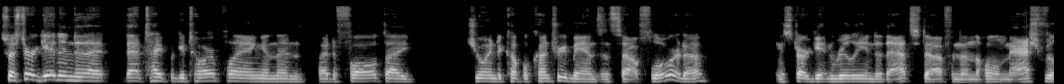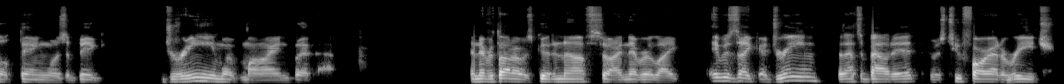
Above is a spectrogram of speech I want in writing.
So I started getting into that that type of guitar playing, and then by default, I joined a couple country bands in South Florida, and started getting really into that stuff. And then the whole Nashville thing was a big dream of mine, but I never thought I was good enough. So I never like it was like a dream, but that's about it. It was too far out of reach.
